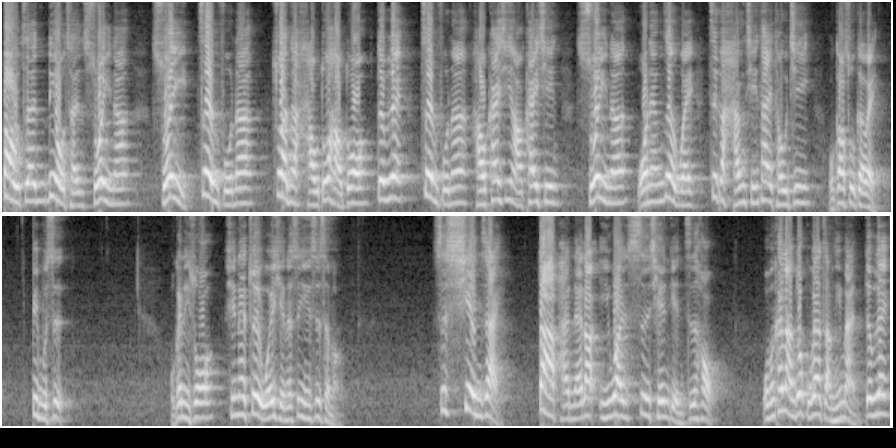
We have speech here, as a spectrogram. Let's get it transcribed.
暴增六成，所以呢？所以政府呢？赚了好多好多，对不对？政府呢，好开心，好开心。所以呢，我娘认为这个行情太投机。我告诉各位，并不是。我跟你说，现在最危险的事情是什么？是现在大盘来到一万四千点之后，我们看到很多股票涨停板，对不对？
